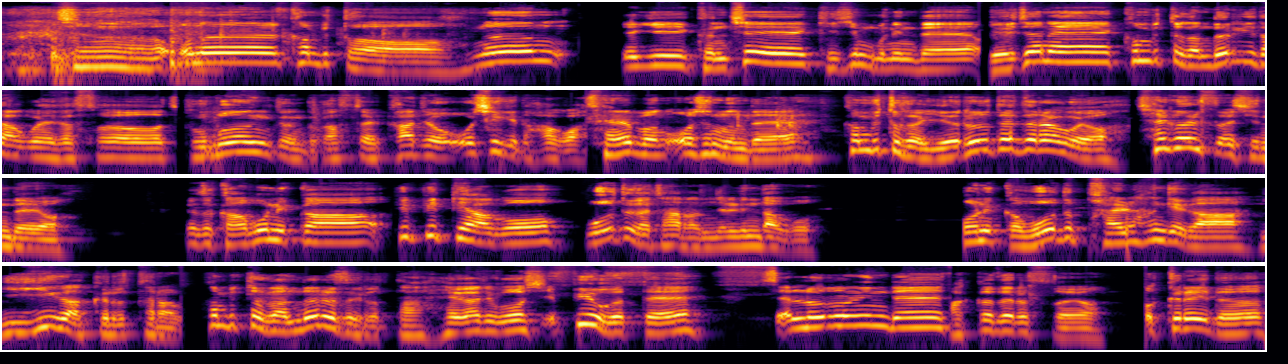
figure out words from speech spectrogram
자, 오늘 컴퓨터는 여기 근처에 계신 분인데 예전에 컴퓨터가 느리다고 해서 두 번 정도 갔어요. 가져오시기도 하고 세네 번 오셨는데 컴퓨터가 여러 대더라고요. 책을 쓰신대요. 그래서 가보니까 PPT하고 워드가 잘 안 열린다고. 보니까 워드 파일 한 개가 2기가 그렇더라고. 컴퓨터가 느려서 그렇다 해가지고 CPU 그때 셀러론인데 바꿔드렸어요. 업그레이드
